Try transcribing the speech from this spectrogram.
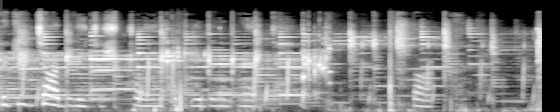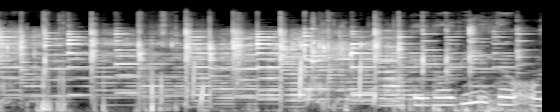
До кінця дивіться, що я тут буду робити. Так. Відео,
